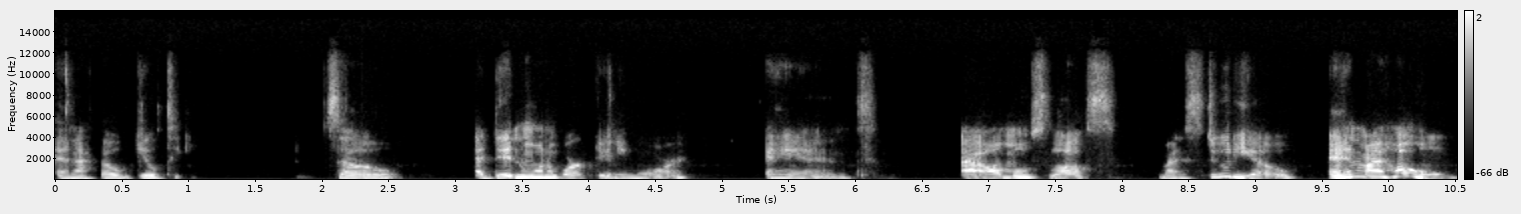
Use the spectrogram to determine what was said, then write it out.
and I felt guilty. So I didn't want to work anymore. And I almost lost my studio and my home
